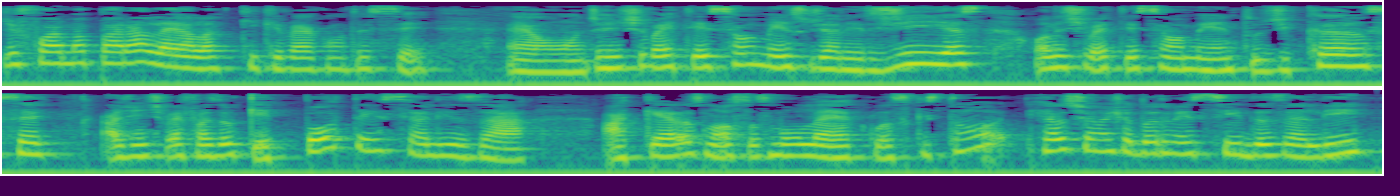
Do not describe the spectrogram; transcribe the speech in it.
de forma paralela. O que, que vai acontecer? É onde a gente vai ter esse aumento de alergias, onde a gente vai ter esse aumento de câncer. A gente vai fazer o quê? Potencializar aquelas nossas moléculas que estão relativamente adormecidas ali,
